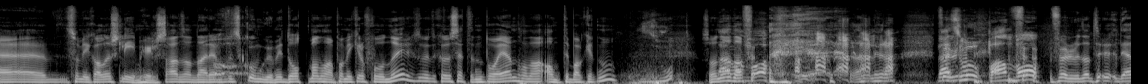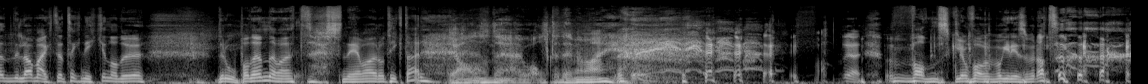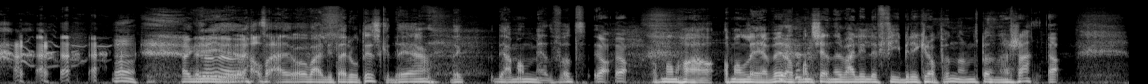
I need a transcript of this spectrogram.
som vi kaller slimhylsa. En sånn der skumgummidott man har på mikrofoner. Så kan du sette den på igjen. Han har antibac-et den. Sånn, ja, da, det er veldig bra. Der Føler- svoppa han på. Føler du Jeg la merke til teknikken da du dro på den. Det var et snev av erotikk der. Ja, det er jo alltid det med meg. Vanskelig å få med på griseprat. ja, altså, Å være litt erotisk, det, det, det er man medfødt. ja, ja, At man, har, at man lever, at man kjenner hver lille fiber i kroppen når den spenner seg. ja.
